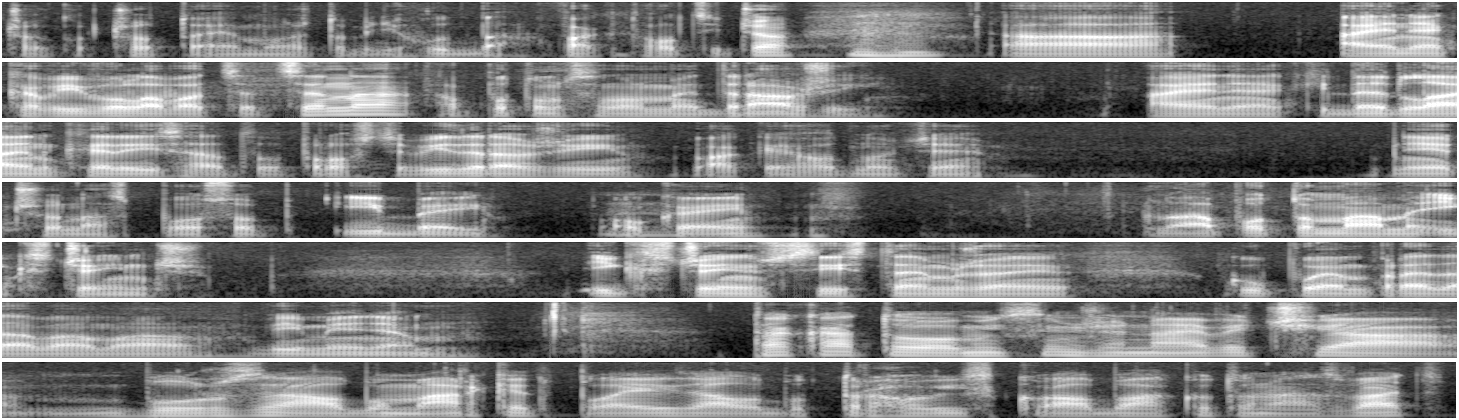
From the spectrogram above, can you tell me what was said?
čo, čo to je, môže to byť hudba, fakt hoci čo, mm-hmm. a, a je nejaká vyvolávacia cena a potom sa normálne draží a je nejaký deadline, kedy sa to proste vydraží, v akej hodnote. Niečo na spôsob eBay. Mm. OK. No a potom máme exchange. Exchange systém, že kupujem, predávam a vymieňam. Takáto, myslím, že najväčšia burza alebo marketplace alebo trhovisko, alebo ako to nazvať,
